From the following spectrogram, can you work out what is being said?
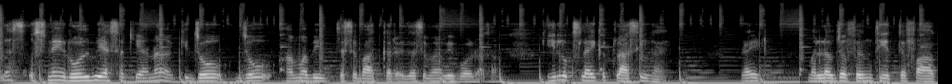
प्लस उसने रोल भी ऐसा किया ना कि जो जो हम अभी जैसे बात कर रहे हैं जैसे मैं अभी बोल रहा था कि he looks like a classy guy right मतलब जो फ़िल्म थी इत्तेफाक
